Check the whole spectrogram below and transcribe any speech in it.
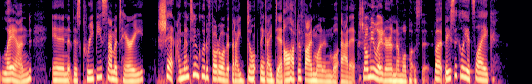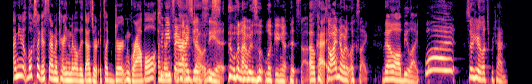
land in this creepy cemetery. Shit, I meant to include a photo of it, but I don't think I did. I'll have to find one and we'll add it. Show me later, and then we'll post it. But basically, it's like, I mean, it looks like a cemetery in the middle of the desert. It's like dirt and gravel. And to be then some fair, I did see it when I was looking at pit stops. Okay. so I know what it looks like. They'll all be like, "What?" So here, let's pretend.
